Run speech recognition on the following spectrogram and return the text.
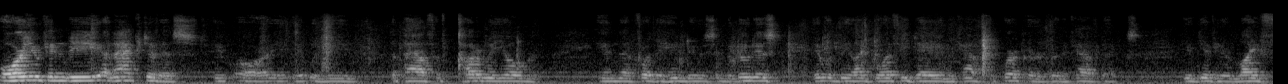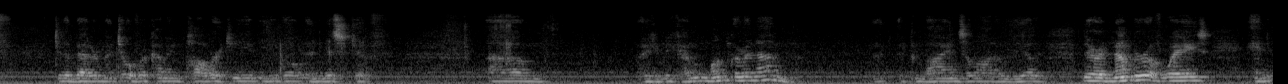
Or you can be an activist, or it, would be the path of karma yoga in the, for the Hindus and the Buddhists. It would be like Dorothy Day and the Catholic worker for the Catholics. You give your life to the betterment, overcoming poverty and evil and mischief. Um, or you can become a monk or a nun. It it combines a lot of the other. There are a number of ways, and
